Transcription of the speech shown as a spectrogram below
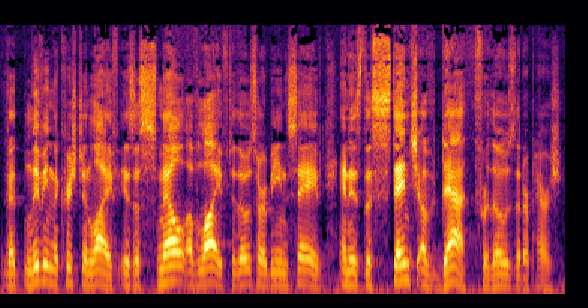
that living the Christian life is a smell of life to those who are being saved and is the stench of death for those that are perishing.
